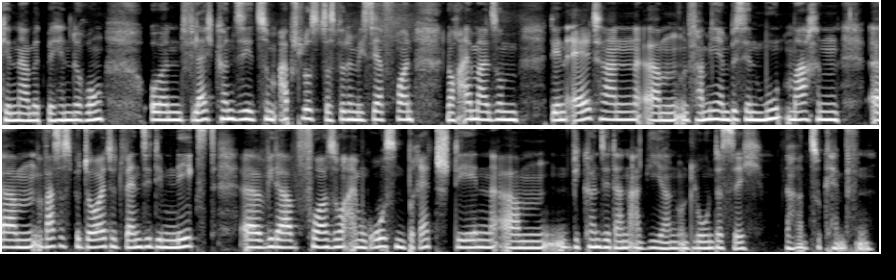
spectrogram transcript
Kinder mit Behinderung. Und vielleicht können Sie zum Abschluss, das würde mich sehr freuen, noch einmal so den Eltern ähm, und Familien ein bisschen Mut machen, ähm, was es bedeutet, wenn sie demnächst äh, wieder vor so einem großen Brett stehen, ähm, wie können Sie dann agieren und lohnt es sich, daran zu kämpfen?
